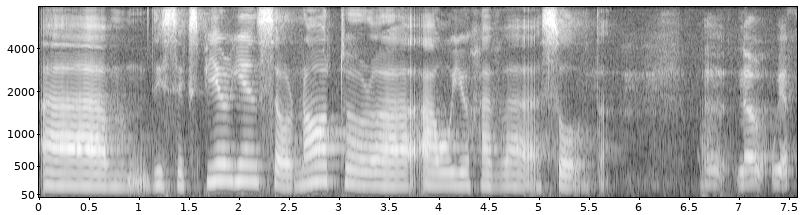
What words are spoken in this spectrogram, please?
um, this experience or not, or uh, how you have uh, solved? Uh, no, we have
